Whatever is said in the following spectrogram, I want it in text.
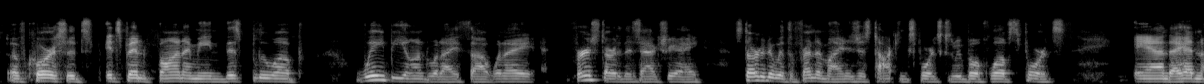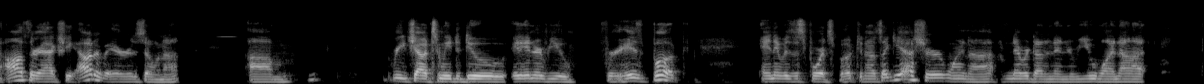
Of course, it's it's been fun. I mean, this blew up way beyond what I thought when I first started this. Actually, I started it with a friend of mine, is just talking sports because we both love sports. And I had an author actually out of Arizona um, reach out to me to do an interview for his book, and it was a sports book. And I was like, yeah, sure, why not? I've never done an interview, why not?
